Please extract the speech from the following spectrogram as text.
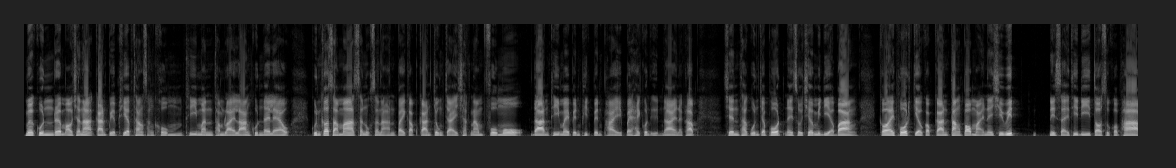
เมื่อคุณเริ่มเอาชนะการเปรียบเทียบทางสังคมที่มันทำลายล้างคุณได้แล้ว คุณก็สามารถสนุกสนานไปกับการจงใจชักนำโฟโมด้านที่ไม่เป็นพิษเป็นภัยไปให้คนอื่นได้นะครับ เช่น ถ้าคุณจะโพสต์ในโซเชียลมีเดียบ้าง ก็ให้โพสต์เกี่ยวกับการตั้งเป้าหมายในชีวิต นิสัยที่ดีต่อสุขภาพ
